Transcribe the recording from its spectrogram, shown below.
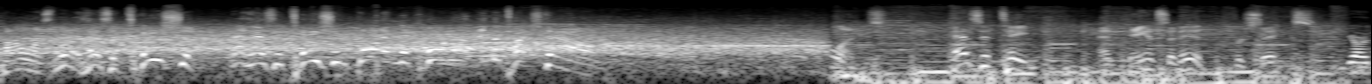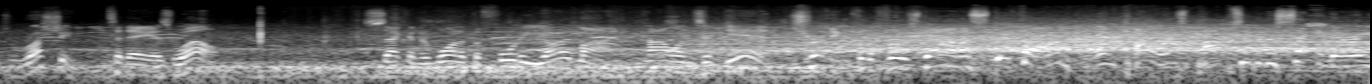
Collins, little hesitation. That hesitation brought him the corner and the touchdown. Collins hesitating and dancing in for six. Yards rushing today as well. Second and one at the 40-yard line. Collins again, trimming for the first down. A stiff arm, and Collins pops into the secondary,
